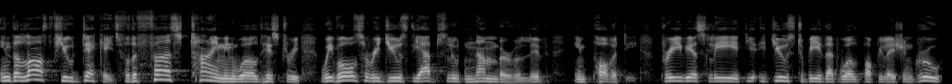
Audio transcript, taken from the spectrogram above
in the last few decades, for the first time in world history, we've also reduced the absolute number who live in poverty. Previously, it, it, used to be that world population grew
